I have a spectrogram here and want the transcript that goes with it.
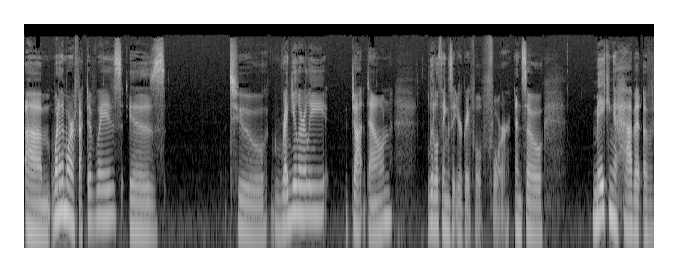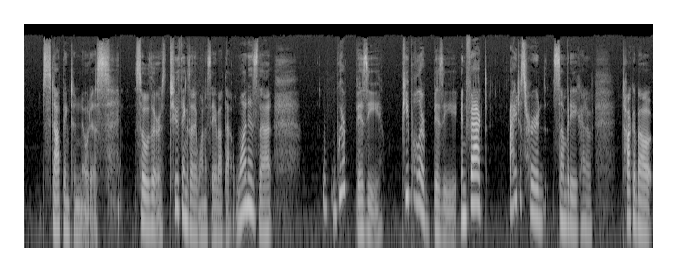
um, one of the more effective ways is to regularly jot down little things that you're grateful for, and so making a habit of stopping to notice. So there's two things that I want to say about that. One is that we're busy. People are busy. In fact, I just heard somebody kind of talk about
